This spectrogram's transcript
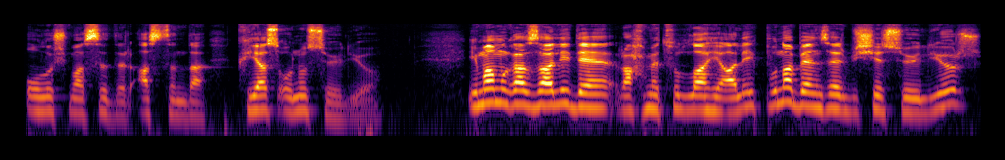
oluşmasıdır aslında kıyas onu söylüyor. İmam Gazali de rahmetullahi aleyh buna benzer bir şey söylüyor.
